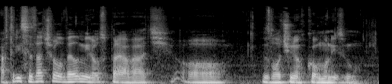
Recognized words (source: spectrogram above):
a vtedy sa začalo veľmi rozprávať o zločinoch komunizmu.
